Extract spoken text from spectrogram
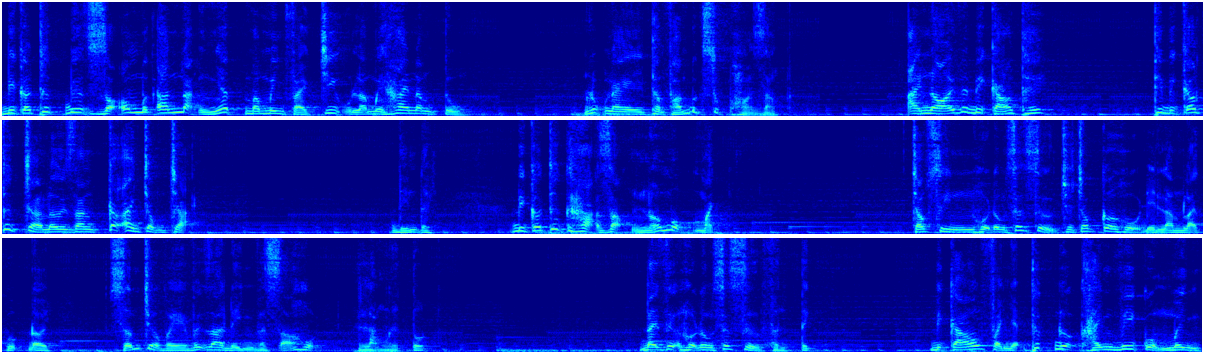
Bị cáo thức biết rõ mức án nặng nhất mà mình phải chịu là 12 năm tù. Lúc này thẩm phán bức xúc hỏi rằng, Ai nói với bị cáo thế? Thì bị cáo thức trả lời rằng các anh trong trại. Đến đây, bị cáo thức hạ giọng nói một mạch. Cháu xin hội đồng xét xử cho cháu cơ hội để làm lại cuộc đời, sớm trở về với gia đình và xã hội, làm người tốt. Đại diện hội đồng xét xử phân tích bị cáo phải nhận thức được hành vi của mình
